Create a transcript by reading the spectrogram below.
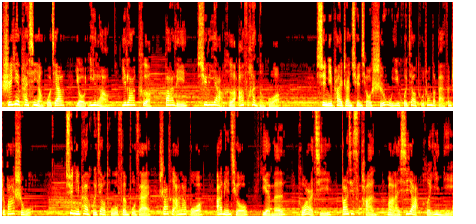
什叶派信仰国家有伊朗、伊拉克、巴林、叙利亚和阿富汗等国。逊尼派占全球十五亿回教徒中的百分之八十五。逊尼派回教徒分布在沙特阿拉伯、阿联酋、也门。土耳其、巴基斯坦、马来西亚和印尼，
